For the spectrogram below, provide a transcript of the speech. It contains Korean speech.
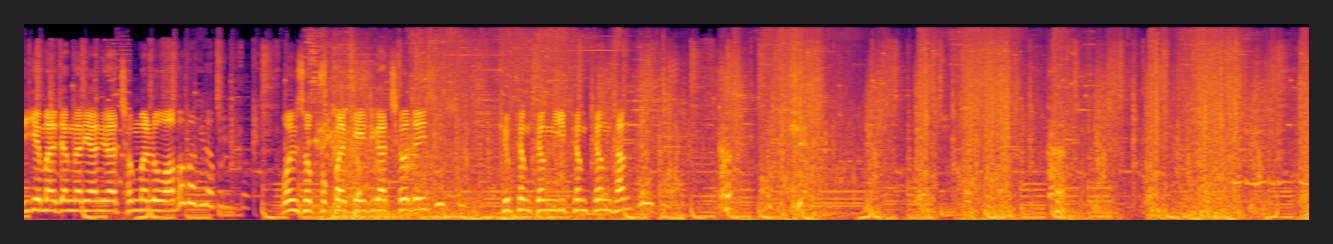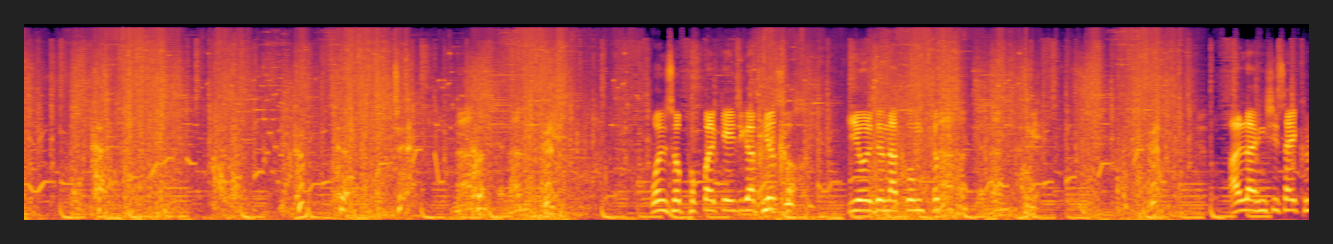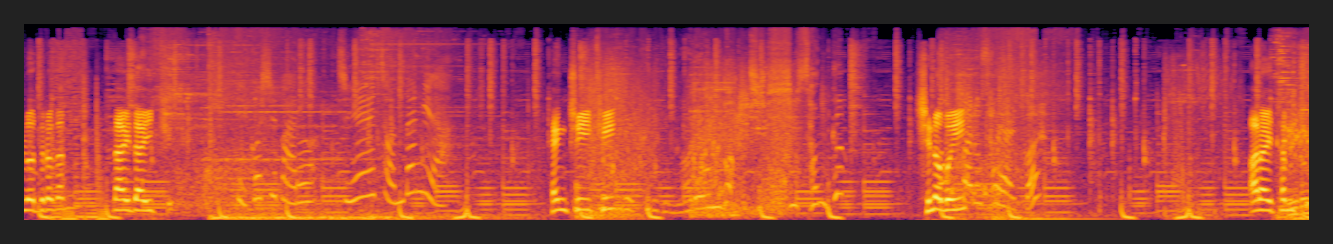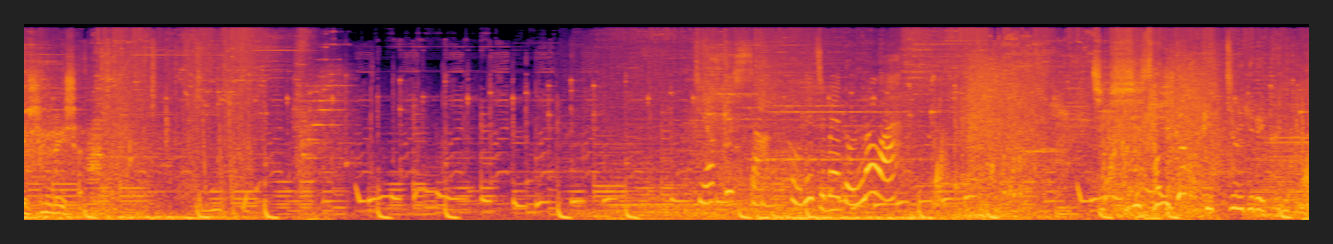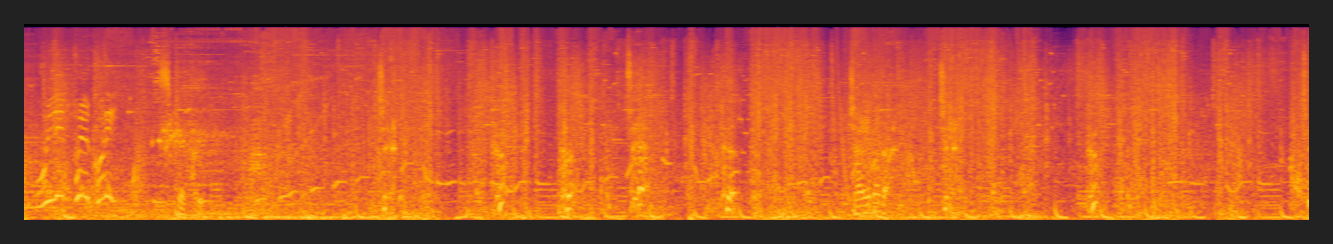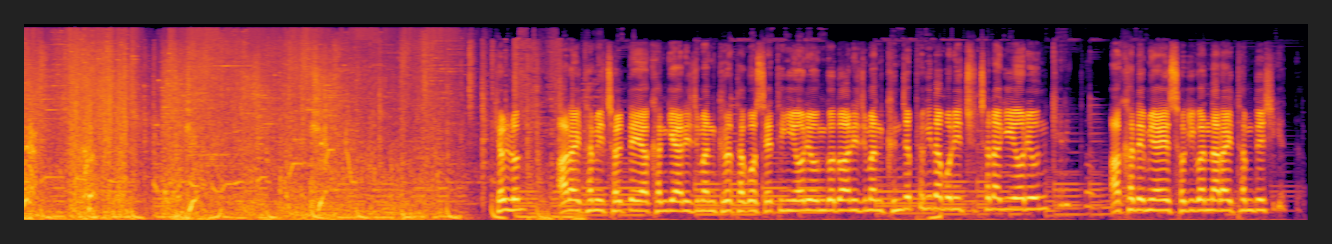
이게 말장난이 아니라 정말로 와바박이라 부른다. 원소 폭발 게이지가 채워져 있을 시 규평평 이평평 강평. 원소 폭발 게이지가 비었어 이월드 낙공 평. 알라 행시 사이클로 들어간 나이다 이큐 이것이 바로 지혜의 전당이야. 행추 그리긴 어려운 법 즉시 성금 신호브이 바로 서야 할 걸 아라이탐 이런 시뮬레이션 기억했어. 우리 집에 놀러 와. 즉시 성금 빗줄기를 그리고 올림플 고리 스케타리 잘 받아 결론 아라이탐이 절대 약한 게 아니지만 그렇다고 세팅이 어려운 것도 아니지만 근접형이다 보니 추천하기 어려운 캐릭터. 아카데미아의 서기관 아라이탐 되시겠다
